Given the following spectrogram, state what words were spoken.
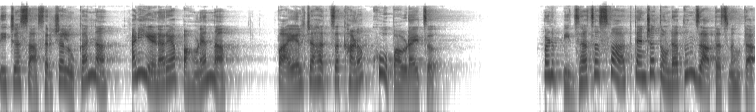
तिच्या सासरच्या लोकांना आणि येणाऱ्या पाहुण्यांना पायलच्या हातचं खाणं खूप आवडायचं. पण पिझ्झाचा स्वाद त्यांच्या तोंडातून जातच नव्हता.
